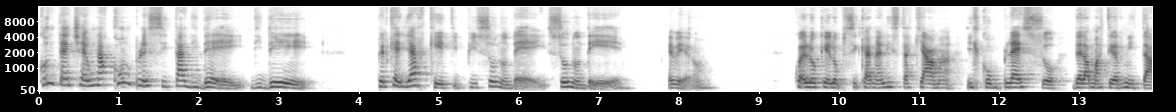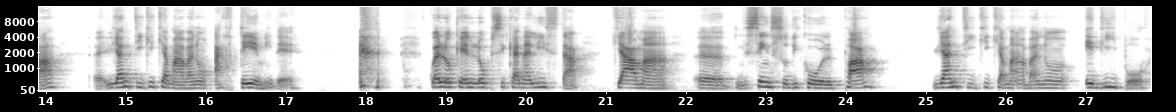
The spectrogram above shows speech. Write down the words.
con te c'è una complessità di dei, di dee, perché gli archetipi sono dei, sono dee, è vero? Quello che lo psicanalista chiama il complesso della maternità, eh, gli antichi chiamavano Artemide, quello che lo psicanalista chiama eh, senso di colpa, gli antichi chiamavano Edipo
